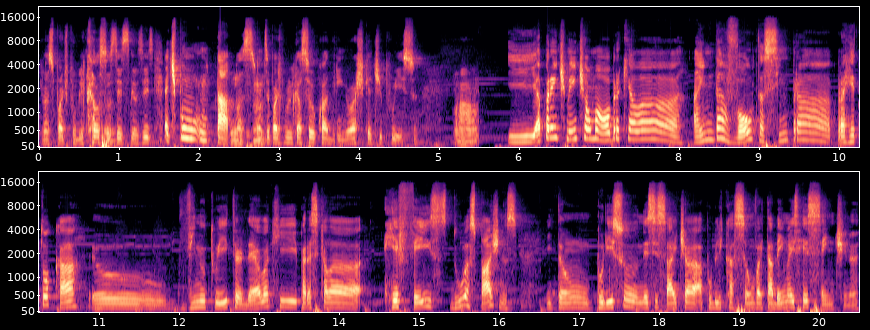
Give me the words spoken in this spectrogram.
Que você pode publicar os seus textos gratuitos. É tipo um, um tapas, uhum. onde você pode publicar seu quadrinho. Eu acho que é tipo isso. Uhum. E aparentemente é uma obra que ela ainda volta assim pra, pra retocar. Eu vi no Twitter dela que parece que ela refez duas páginas então, por isso, nesse site a, a publicação vai estar tá bem mais recente, né?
